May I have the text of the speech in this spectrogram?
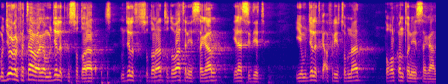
majmuucu lfataawaga mujalladka soddonaad mujalladka soddonaad toddobaatan iyo sagaal ilaa siddeetan iyo mujalladka afariyo tobnaad boqol konton iyo sagaal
